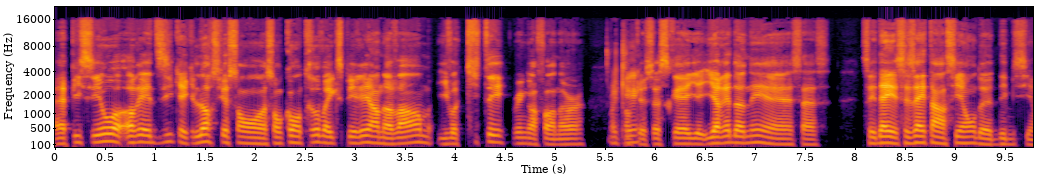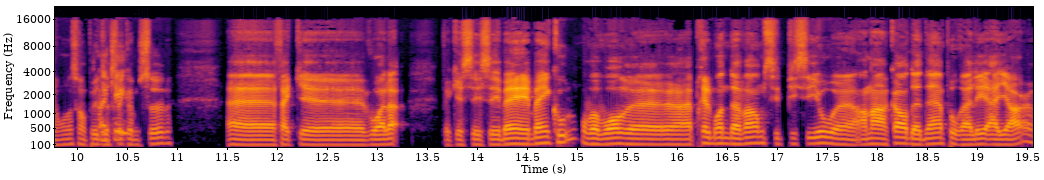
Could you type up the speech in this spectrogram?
Euh, PCO aurait dit que lorsque son, son contrat va expirer en novembre, il va quitter Ring of Honor. Donc, ce serait, il, il aurait donné euh, sa- ses, ses intentions de démission, si on peut dire ça comme ça. Euh, fait que euh, voilà. Fait que c'est bien ben cool. On va voir euh, après le mois de novembre si PCO en a encore dedans pour aller ailleurs.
